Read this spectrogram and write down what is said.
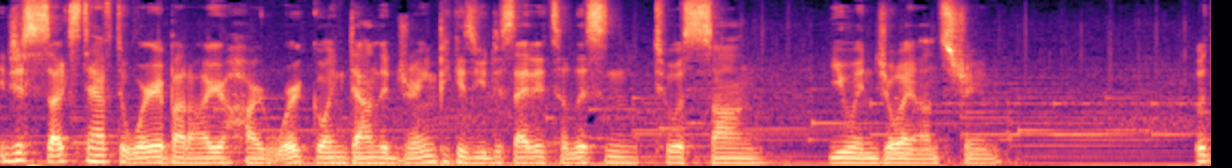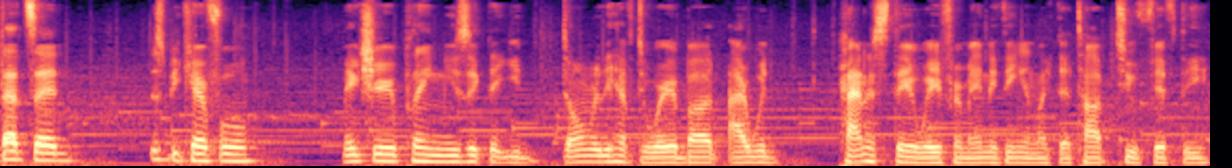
It just sucks to have to worry about all your hard work going down the drain because you decided to listen to a song you enjoy on stream. With that said, just be careful. Make sure you're playing music that you don't really have to worry about. I would kind of stay away from anything in like the top 250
